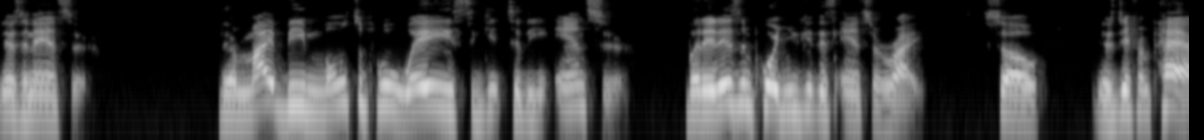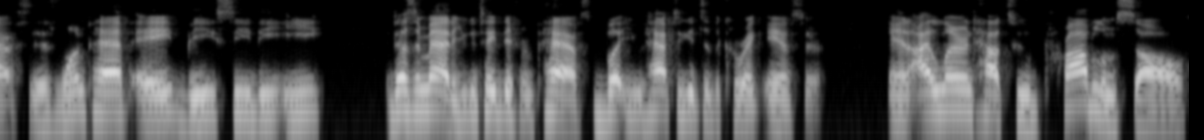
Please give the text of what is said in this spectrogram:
there's an answer. There might be multiple ways to get to the answer, but it is important you get this answer right. So there's different paths. There's one path A, B, C, D, E. It doesn't matter. You can take different paths, but you have to get to the correct answer. And I learned how to problem solve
